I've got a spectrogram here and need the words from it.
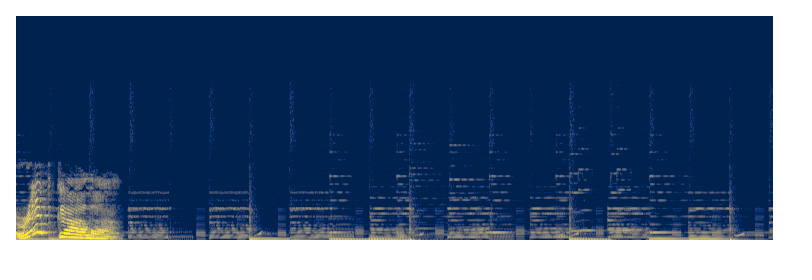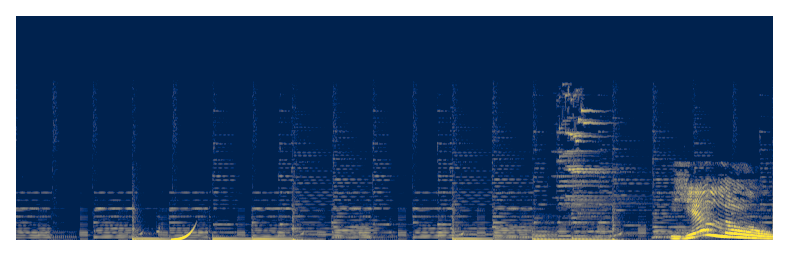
Red color. Yellow.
